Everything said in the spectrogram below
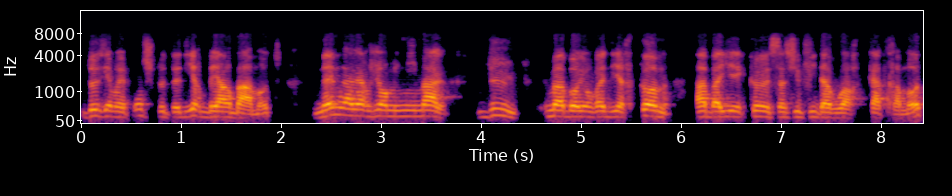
Deuxième réponse, je peux te dire Béarba Hamot. Même la largeur minimale du Maboy, on va dire comme Abaye, que ça suffit d'avoir 4 Hamot.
